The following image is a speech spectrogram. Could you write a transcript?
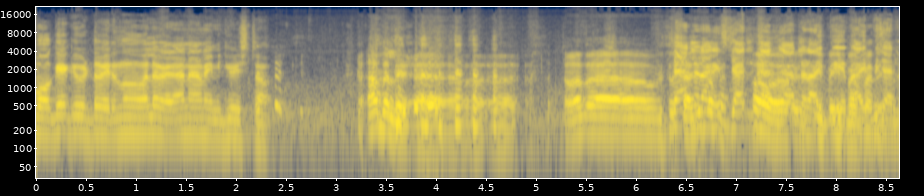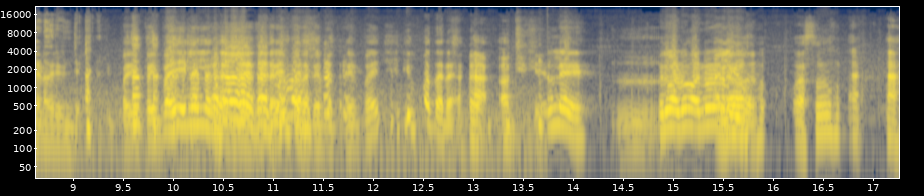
പുകയൊക്കെ വിട്ട് വരുന്ന പോലെ വരാനാണ് എനിക്കും ഇഷ്ടം. അതല്ലേ? ഇപ്പൊ- തരാം, അല്ലേ? ഒരുപാട്. വസു ആ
